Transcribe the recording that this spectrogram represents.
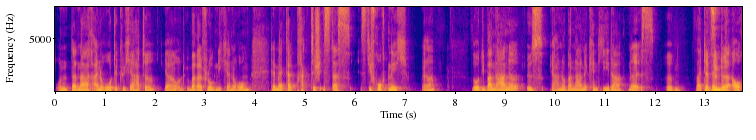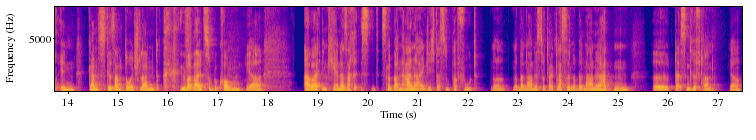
und danach eine rote Küche hatte, ja, und überall flogen die Kerne rum, der merkt halt, praktisch ist das, ist die Frucht nicht, ja. So, die Banane ist, ja, eine Banane kennt jeder, ne, ist ähm, seit der Wende Simpel. auch in ganz Gesamtdeutschland überall zu bekommen, ja. Aber in Kern der Sache ist, ist eine Banane eigentlich das Superfood. Ne? Eine Banane ist total klasse. Eine Banane hat ein, äh, da ist ein Griff dran, ja.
